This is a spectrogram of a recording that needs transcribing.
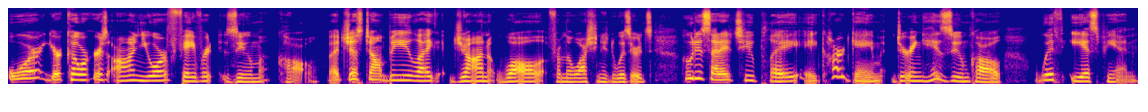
or your coworkers on your favorite Zoom call. But just don't be like John Wall from the Washington Wizards, who decided to play a card game during his Zoom call with ESPN.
